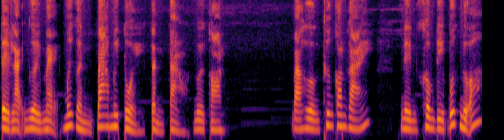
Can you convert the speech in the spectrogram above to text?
để lại người mẹ mới gần 30 tuổi tần tảo nuôi con. Bà Hường thương con gái nên không đi bước nữa.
